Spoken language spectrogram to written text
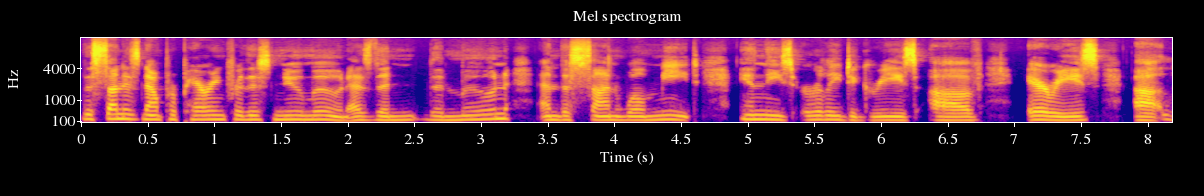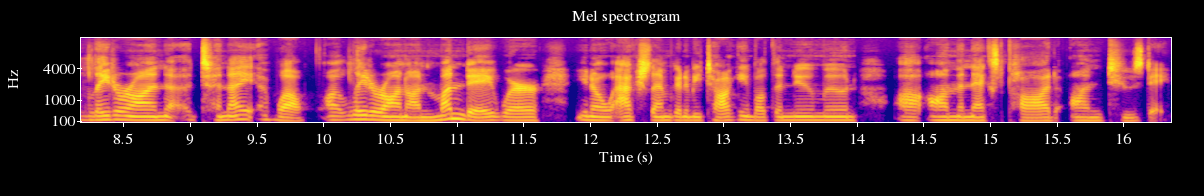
the sun is now preparing for this new moon as the the moon and the sun will meet in these early degrees of Aries uh, later on tonight. Well, uh, later on on Monday, where you know actually I'm going to be talking about the new moon uh, on the next pod on Tuesday.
